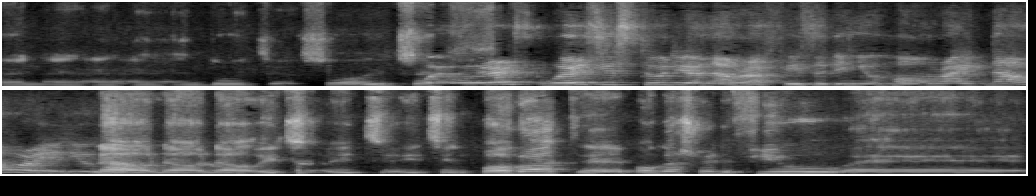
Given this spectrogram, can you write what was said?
and, and, and, and do it there. So it's. Uh, where's Where's your studio now, Rafi? Is it in your home right now, or you? No, have... no, no. It's it's it's in Bogart, uh, Bogart Street, a few, uh,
